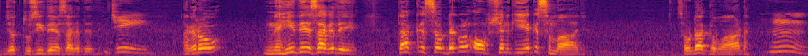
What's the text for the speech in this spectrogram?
ਜੋ ਤੁਸੀਂ ਦੇ ਸਕਦੇ ਤੇ ਜੀ। ਅਗਰ ਉਹ ਨਹੀਂ ਦੇ ਸਕਦੇ ਤਾਂ ਕਿ ਤੁਹਾਡੇ ਕੋਲ ਆਪਸ਼ਨ ਕੀ ਹੈ ਕਿ ਸਮਾਜ? ਤੁਹਾਡਾ ਗਵਾਂਢ ਹੂੰ।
